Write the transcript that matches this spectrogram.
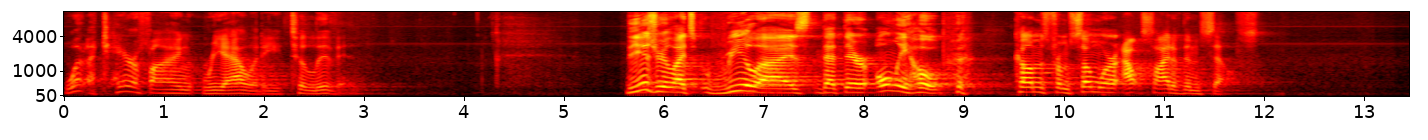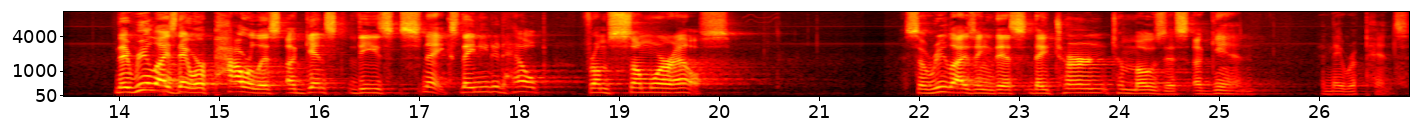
What a terrifying reality to live in. The Israelites realized that their only hope comes from somewhere outside of themselves. They realized they were powerless against these snakes. They needed help from somewhere else. So, realizing this, they turn to Moses again and they repent.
